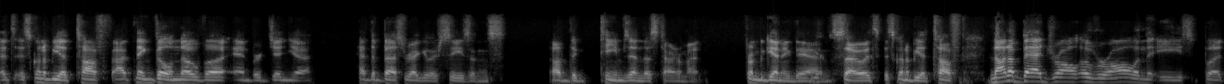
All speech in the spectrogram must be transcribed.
it's, it's going to be a tough. I think Villanova and Virginia had the best regular seasons of the teams in this tournament from beginning to end. So it's it's going to be a tough, not a bad draw overall in the East, but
